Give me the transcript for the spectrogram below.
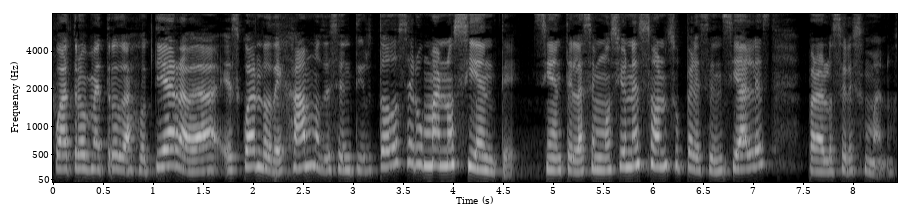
cuatro metros bajo tierra, ¿verdad? Es cuando dejamos de sentir. Todo ser humano siente, siente. Las emociones son súper esenciales para los seres humanos.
